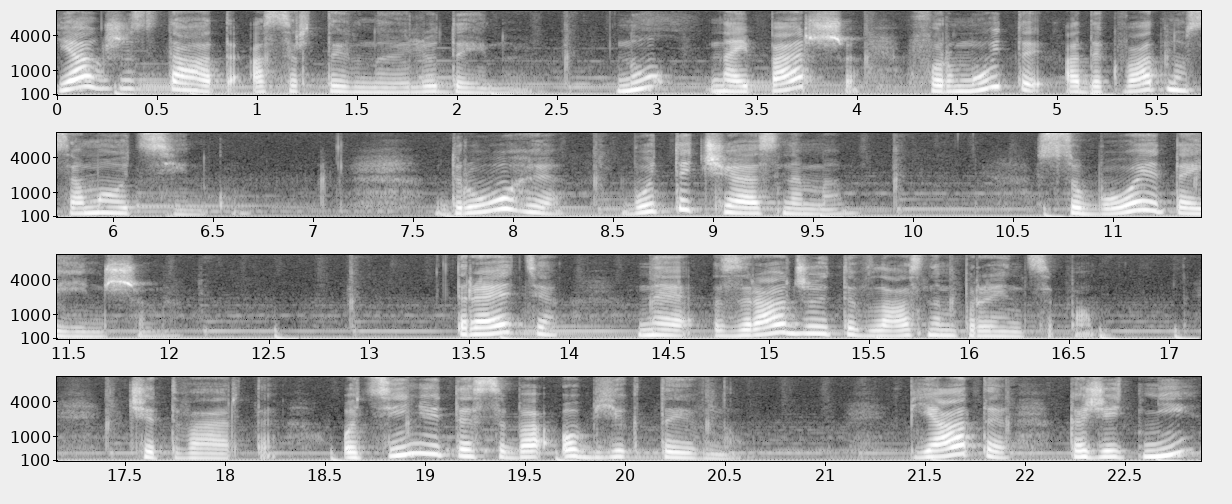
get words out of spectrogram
Як же стати асертивною людиною? Ну, найперше, формуйте адекватну самооцінку. Друге, будьте чесними з собою та іншими. Третє, не зраджуйте власним принципам. Четверте, Оцінюйте себе об'єктивно. П'яте. Кажіть ні,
